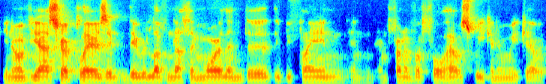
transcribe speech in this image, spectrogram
you know, if you ask our players, they, they would love nothing more than to, to be playing in, in front of a full house week in and week out.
